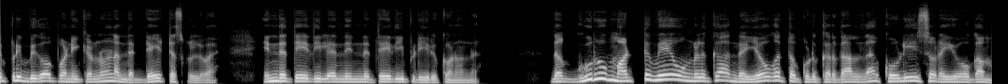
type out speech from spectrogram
எப்படி பிகவ் பண்ணிக்கணும்னு அந்த டேட்டை சொல்லுவேன். இந்த தேதியிலேருந்து இந்த தேதி இப்படி இருக்கணும்னு. இந்த குரு மட்டுமே உங்களுக்கு அந்த யோகத்தை கொடுக்கறதால தான் கோடீஸ்வர யோகம்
